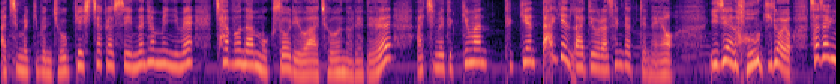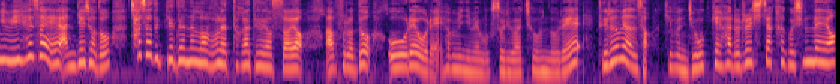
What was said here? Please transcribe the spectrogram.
아침을 기분 좋게 시작할 수 있는 현미님의 차분한 목소리와 좋은 노래들 아침에 듣기만 듣기엔 딱인 라디오라 생각되네요. 이젠 어 길어요. 사장님이 회사에 안 계셔도 찾아 듣게 되는 러브레터가 되었어요. 앞으로도 오래오래 현미님의 목소리와 좋은 노래 들으면서 기분 좋게 하루를 시작하고 싶네요.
